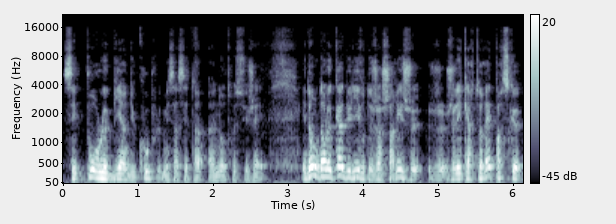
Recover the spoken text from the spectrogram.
C'est pour le bien du couple, mais ça c'est un, autre sujet. Et donc dans le cas du livre de George Harris, je, je, l'écarterai parce que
